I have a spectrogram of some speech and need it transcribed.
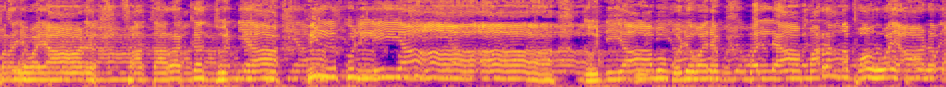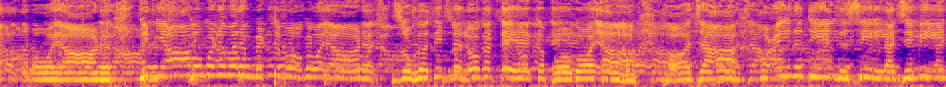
പറയുകയാണ് ഫതറക ദുനിയ ബിൽ കുല്ലിയാ. ദുനിയാവ് മുഴുവനും വല്ലാം മറന്നു പോവുകയാണ് മറന്നു പോവുകയാണ്. ദുനിയാവ് മുഴുവനും വിട്ടുപോകുകയാണ് സുഹൃത്തിന്റെ ലോകത്തേക്ക് പോകുകയാ. ഹോജ മുഈനുദ്ദീൻ അജ്മീർ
